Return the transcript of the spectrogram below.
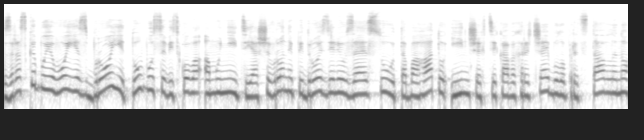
Зразки бойової зброї, тубуси, військова амуніція, шеврони підрозділів ЗСУ та багато інших цікавих речей було представлено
